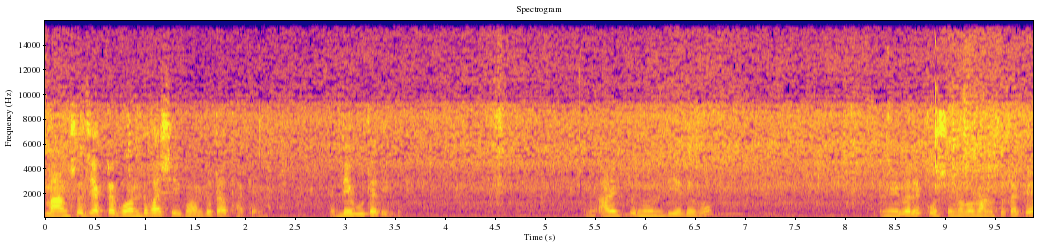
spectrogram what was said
মাংস যে একটা গন্ধ হয়, সেই গন্ধটাও থাকে না। লেবুটা দিলে। আর একটু নুন দিয়ে দেব। এবারে কষে নেব মাংসটাকে।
